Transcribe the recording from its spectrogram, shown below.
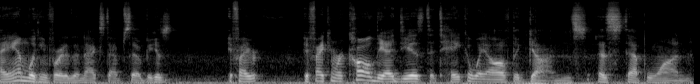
I am looking forward to the next episode because if I if I can recall, the idea is to take away all of the guns as step one,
